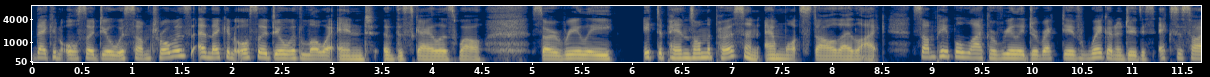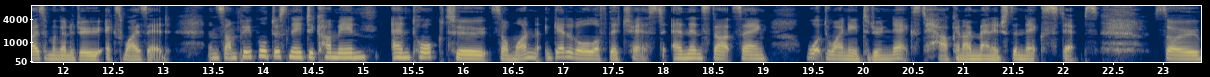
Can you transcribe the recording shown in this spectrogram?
they can also deal with some traumas and they can also deal with lower end of the scale as well. So really it depends on the person and what style they like. Some people like a really directive, we're going to do this exercise and we're going to do XYZ. And some people just need to come in and talk to someone, get it all off their chest, and then start saying, what do I need to do next? How can I manage the next steps? So,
